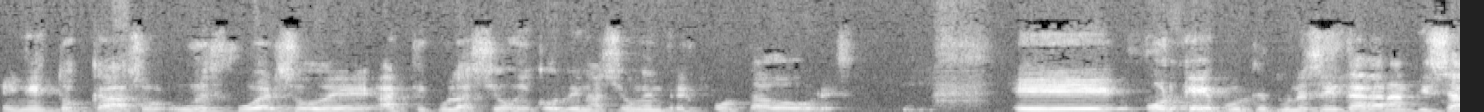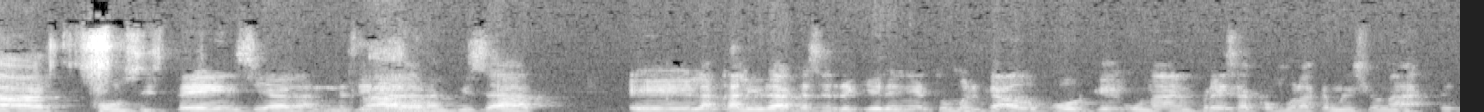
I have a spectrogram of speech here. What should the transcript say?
en estos casos, un esfuerzo de articulación y coordinación entre exportadores. Eh, ¿Por qué? Porque tú necesitas garantizar consistencia, necesitas garantizar eh, la calidad que se requiere en estos mercados, porque una empresa como la que mencionaste,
